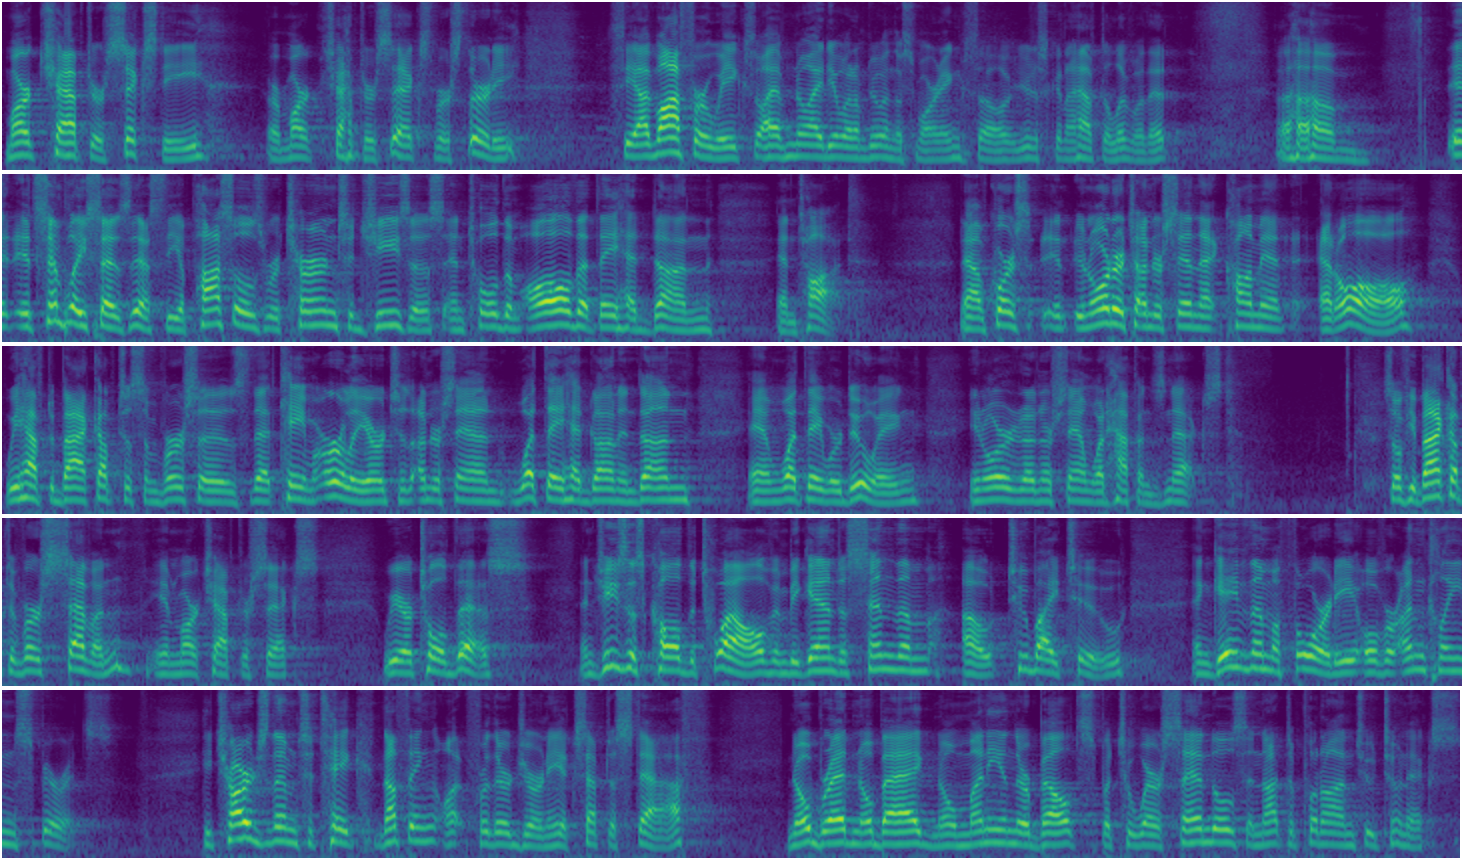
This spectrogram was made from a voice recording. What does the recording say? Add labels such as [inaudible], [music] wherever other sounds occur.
Mark chapter 60, or Mark [laughs] chapter 6, verse 30. See, I'm off for a week, so I have no idea what I'm doing this morning, so you're just going to have to live with it. Um, it. It simply says this The apostles returned to Jesus and told them all that they had done and taught. Now, of course, in, in order to understand that comment at all, we have to back up to some verses that came earlier to understand what they had gone and done and what they were doing in order to understand what happens next. So if you back up to verse 7 in Mark chapter 6, we are told this And Jesus called the twelve and began to send them out two by two and gave them authority over unclean spirits. He charged them to take nothing for their journey except a staff no bread, no bag, no money in their belts, but to wear sandals and not to put on two tunics.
